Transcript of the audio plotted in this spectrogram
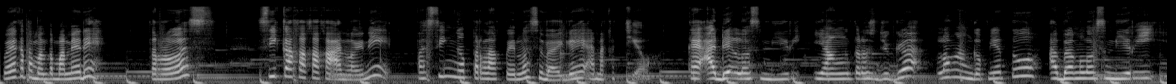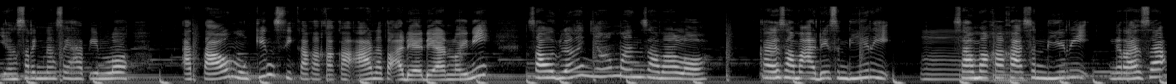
Pokoknya ke teman-temannya deh. Terus si kakak-kakaan lo ini pasti ngeperlakuin lo sebagai anak kecil. Kayak adek lo sendiri Yang terus juga lo nganggapnya tuh abang lo sendiri Yang sering nasehatin lo Atau mungkin si kakak-kakaan atau adek-adean lo ini Selalu bilangnya nyaman sama lo Kayak sama adik sendiri. Sama kakak sendiri ngerasa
